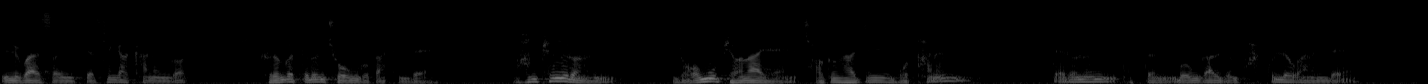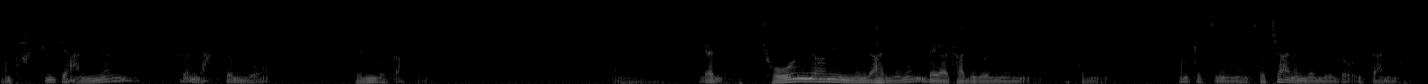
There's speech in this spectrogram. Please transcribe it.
일관성 있게 생각하는 것 그런 것들은 좋은 것 같은데 또 한편으로는 너무 변화에 적응하지 못하는 때로는 어떤 뭔가를 좀 바꾸려고 하는데 참 바뀌지 않는 그런 약점도 되는 것 같습니다. 아, 그러니까 좋은 면이 있는가 하면은 내가 가지고 있는 어떤 성격 중에는 좋지 않은 면들도 있다는 거죠.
